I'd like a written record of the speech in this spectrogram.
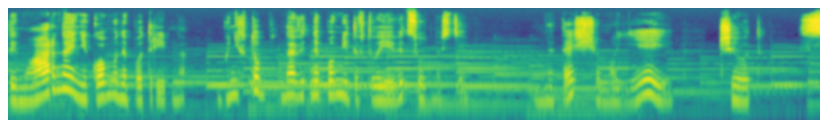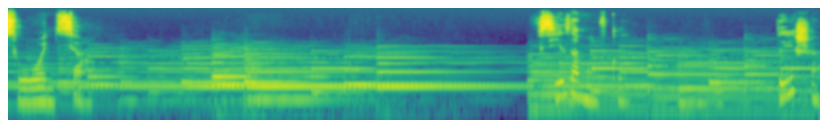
ти марна і нікому не потрібна, бо ніхто б навіть не помітив твоєї відсутності. Не те, що моєї, чи от сонця. Всі замовкли. Тиша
